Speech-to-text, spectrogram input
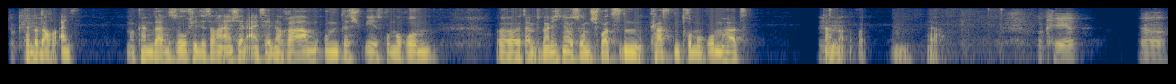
Okay. Kann dann auch ein, man kann dann so viele Sachen einstellen, einzelne Rahmen um das Spiel drumherum, äh, damit man nicht nur so einen schwarzen Kasten drumherum hat. Dann, mhm. äh, ja. Okay. Ja.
